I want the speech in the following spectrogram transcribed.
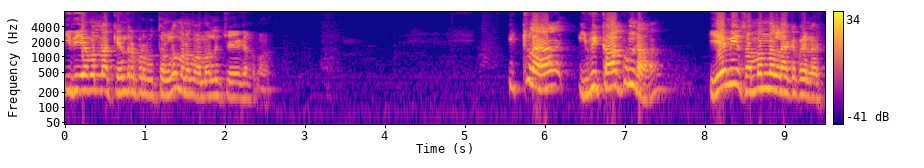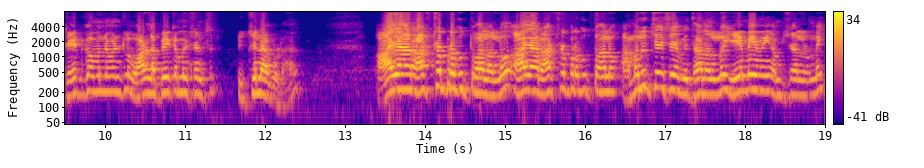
ఇది ఏమన్నా కేంద్ర ప్రభుత్వంలో మనం అమలు చేయగలమా? ఇట్లా ఇవి కాకుండా ఏమీ సంబంధం లేకపోయినా స్టేట్ గవర్నమెంట్లు వాళ్ళ పే కమిషన్స్ ఇచ్చినా కూడా ఆయా రాష్ట్ర ప్రభుత్వాలలో ఆయా రాష్ట్ర ప్రభుత్వాలు అమలు చేసే విధానంలో ఏమేమి అంశాలు ఉన్నాయి?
